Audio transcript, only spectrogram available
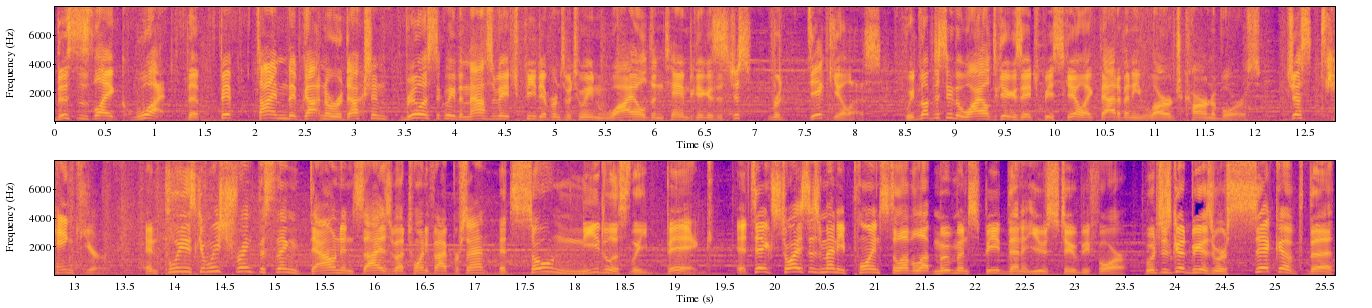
This is like, what, the fifth time they've gotten a reduction? Realistically, the massive HP difference between wild and tamed Gigas is just ridiculous. We'd love to see the wild Gigas HP scale like that of any large carnivores. Just tankier. And please, can we shrink this thing down in size about 25%? It's so needlessly big. It takes twice as many points to level up movement speed than it used to before. Which is good because we're sick of the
